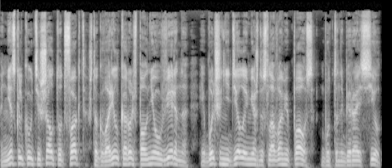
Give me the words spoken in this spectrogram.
Несколько утешал тот факт, что говорил король вполне уверенно и больше не делая между словами пауз, будто набирая сил.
